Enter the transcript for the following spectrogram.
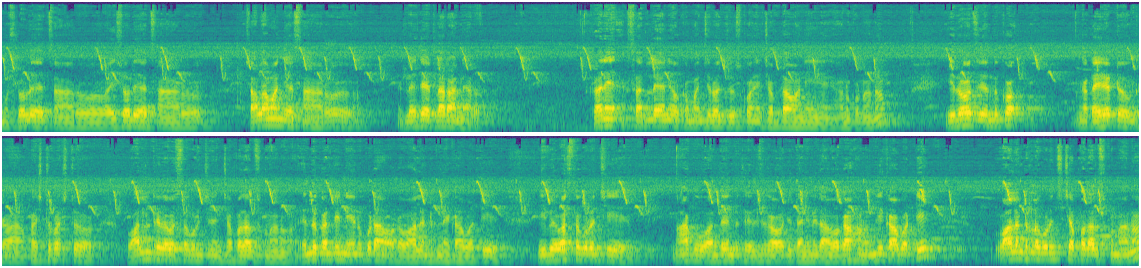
ముసలోళ్ళు చేస్తున్నారు వయసోళ్ళు చేస్తున్నారు చాలామంది చేస్తున్నారు. ఇట్లయితే ఎట్లా రాన్నారు కానీ సర్లే అని ఒక మంచి రోజు చూసుకొని చెప్దామని అనుకున్నాను. ఈరోజు ఎందుకో ఇంకా డైరెక్ట్ ఇంకా ఫస్ట్ ఫస్ట్ వాలంటీర్ వ్యవస్థ గురించి నేను చెప్పదలుచుకున్నాను. ఎందుకంటే నేను కూడా ఒక వాలంటీర్నే కాబట్టి ఈ వ్యవస్థ గురించి నాకు అంత ఇంత తెలుసు కాబట్టి దాని మీద అవగాహన ఉంది కాబట్టి వాలంటీర్ల గురించి చెప్పదలుచుకున్నాను.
